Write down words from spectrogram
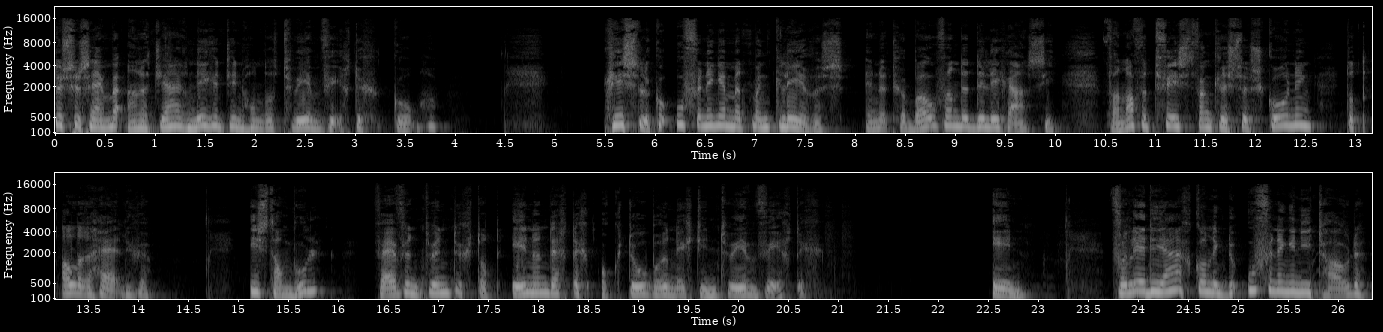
Ondertussen zijn we aan het jaar 1942 gekomen. Geestelijke oefeningen met mijn klerus in het gebouw van de delegatie, vanaf het feest van Christus Koning tot Allerheiligen. Istanbul, 25 tot 31 oktober 1942. 1. Verleden jaar kon ik de oefeningen niet houden,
